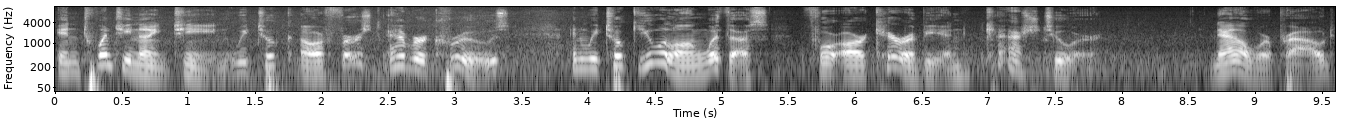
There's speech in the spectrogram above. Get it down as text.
In 2019, we took our first ever cruise and we took you along with us for our Caribbean Cash Tour. Now we're proud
